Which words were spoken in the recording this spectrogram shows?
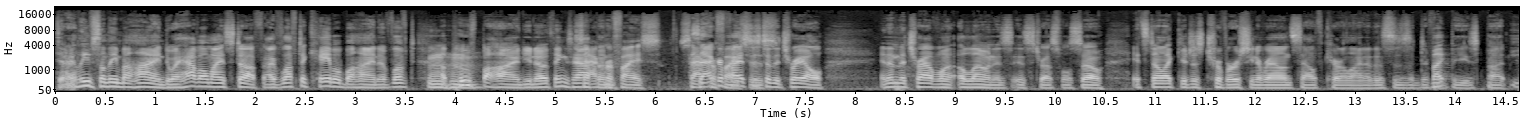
did I leave something behind? Do I have all my stuff? I've left a cable behind. I've left a poof behind. You know, things happen Mm-hmm. Sacrifice. sacrifices Sacrifices to the trail and then the travel alone is, is stressful. So it's not like you're just traversing around south carolina. This is a different But beast but You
